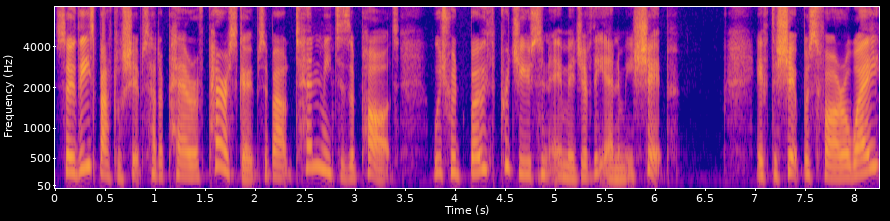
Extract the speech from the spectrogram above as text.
So these battleships had a pair of periscopes about 10 metres apart, which would both produce an image of the enemy ship. If the ship was far away,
